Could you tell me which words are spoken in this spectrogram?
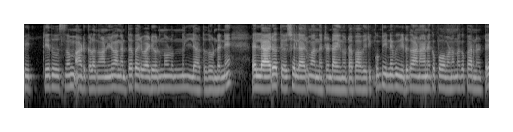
പിറ്റേ ദിവസം അടുക്കള കാണലും അങ്ങനത്തെ പരിപാടികളൊന്നും ഇല്ലാത്തത് കൊണ്ട് തന്നെ എല്ലാവരും അത്യാവശ്യം എല്ലാവരും വന്നിട്ടുണ്ടായിരുന്നു കേട്ടോ അപ്പോൾ അവർക്കും പിന്നെ വീട് കാണാനൊക്കെ പോകണം എന്നൊക്കെ പറഞ്ഞിട്ട്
